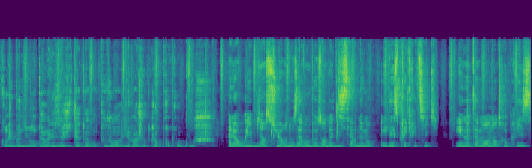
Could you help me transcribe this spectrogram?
quand les bonimenteurs et les agitateurs en tout genre y rajoutent leur propre couche. Alors oui, bien sûr, nous avons besoin de discernement et d'esprit critique, et notamment en entreprise,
